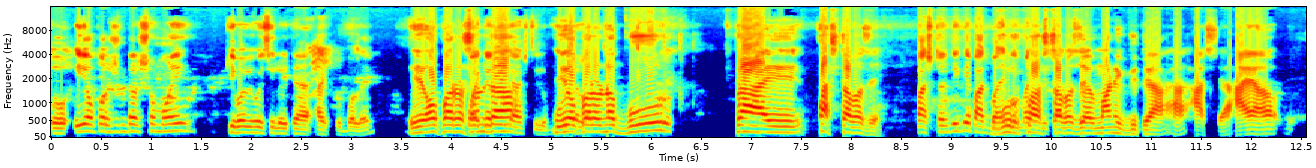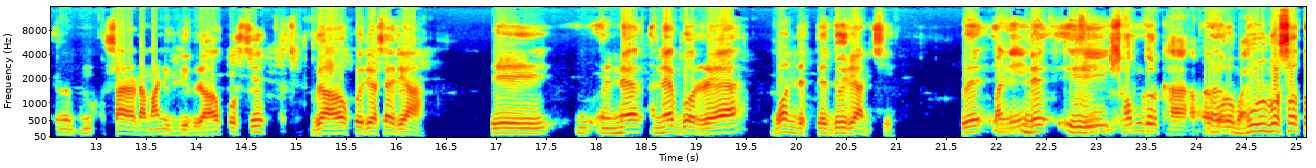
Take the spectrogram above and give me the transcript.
তো এই অপারেশনটার সময় কীভাবে হয়েছিল এটা আরেকটু বলেন। এই অপারেশনটা এই অপারেশন বুর প্রায় পাঁচটা বাজে। পাঁচটার দিকে পাঁচটা বাজে মানিক দিতে আসে। আয়া সারাটা মানিক দি গ্রাহক করছে। আচ্ছা। গ্রাহক করিয়া সারিয়া এই নেগরে বন্ধেতে দৌড়ে আনছি। মানে শব্দর খা ভুলবশত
